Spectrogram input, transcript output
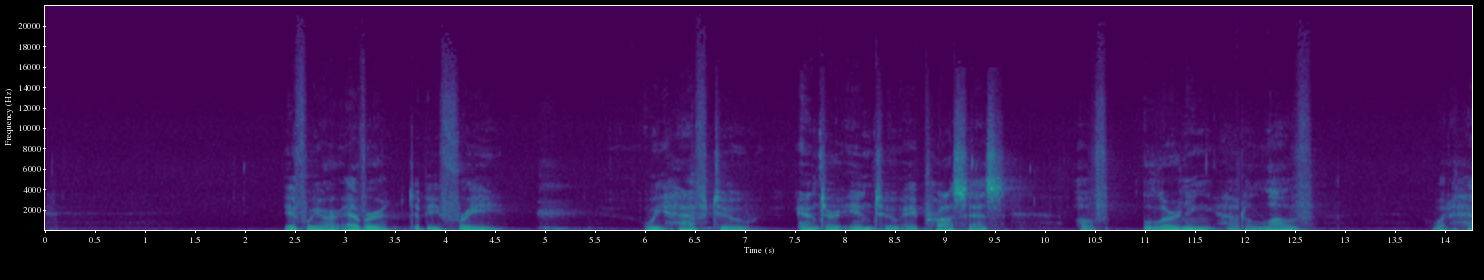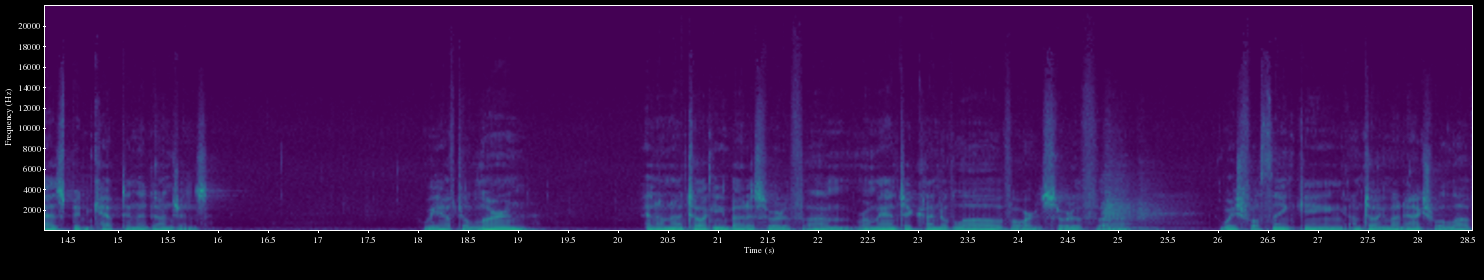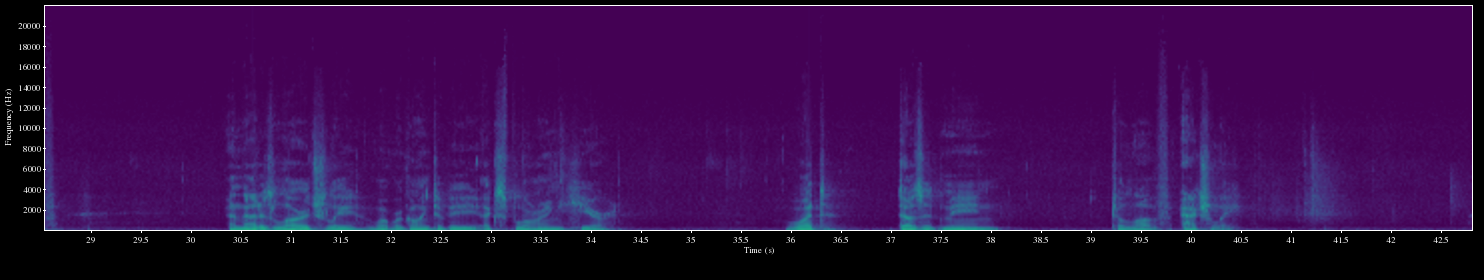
If we are ever to be free, we have to enter into a process of learning how to love what has been kept in the dungeons. We have to learn, and I'm not talking about a sort of um, romantic kind of love or sort of uh, wishful thinking. I'm talking about actual love. And that is largely what we're going to be exploring here. What does it mean to love, actually?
